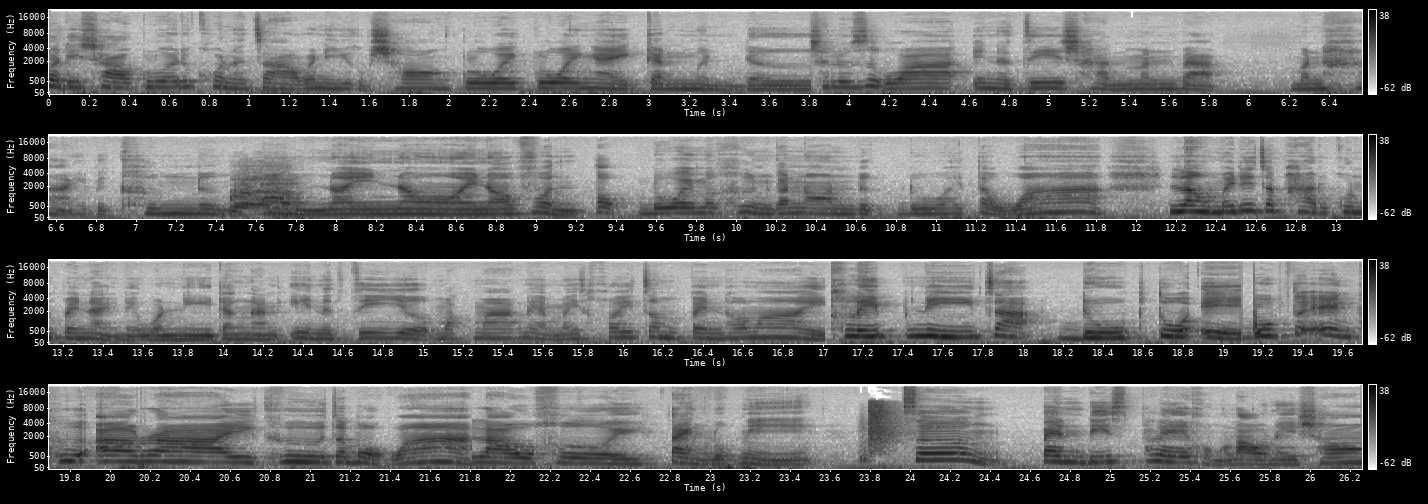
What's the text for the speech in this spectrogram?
วัสดีชาวกล้วยทุกคนนะจ๊ะวันนี้อยู่กับช่องกล้วยกล้วยไงกันเหมือนเดิม ฉันรู้สึกว่า energy ฉันมันแบบมันหายไปครึ่งหนึ่งอ่อนน้อยๆเนาะฝนตกด้วยเมื่อคืนก็นอนดึกด้วย แต่ว่าเราไม่ได้จะพาทุกคนไปไหนในวันนี้ ดังนั้น energy เยอะมากๆเนี่ยไม่ค่อยจำเป็นเท่าไหร่ คลิปนี้จะดูปตัวเองดูปตัวเองคืออะไร คือจะบอกว่าเราเคยแต่งลุคนี้ ซึ่งเป็นดิสเพลย์ของเราในช่อง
